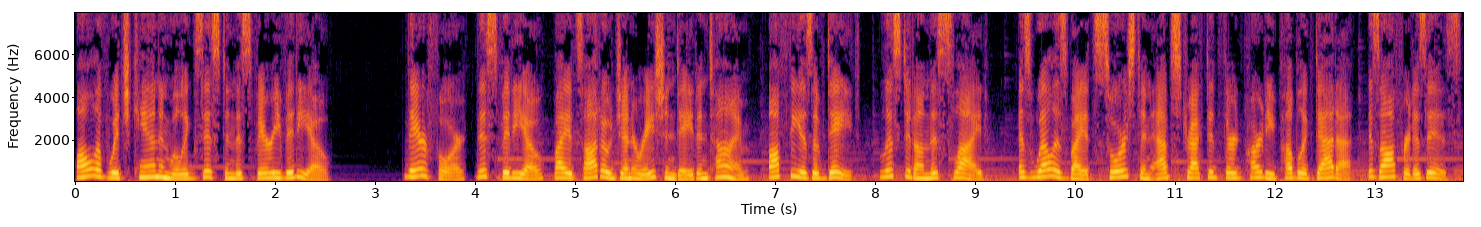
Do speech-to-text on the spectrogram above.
all of which can and will exist in this very video. Therefore, this video, by its auto-generation date and time, off the as of date, listed on this slide, as well as by its sourced and abstracted third-party public data, is offered as is.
